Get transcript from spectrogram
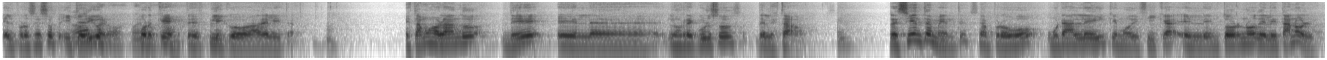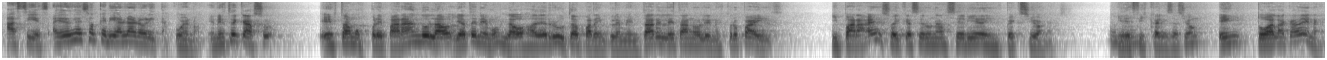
el proceso. Y te digo, pero, bueno, ¿por qué? Te explico, Adelita. Estamos hablando de el, eh, los recursos del Estado. Recientemente se aprobó una ley que modifica el entorno del etanol. Así es, ahí de eso quería hablar ahorita. Bueno, en este caso estamos preparando, la, ya tenemos la hoja de ruta para implementar el etanol en nuestro país y para eso hay que hacer una serie de inspecciones y de fiscalización en toda la cadena,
